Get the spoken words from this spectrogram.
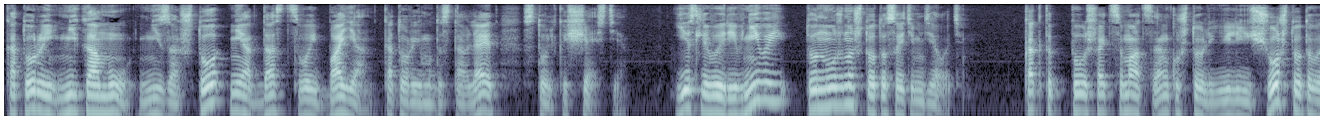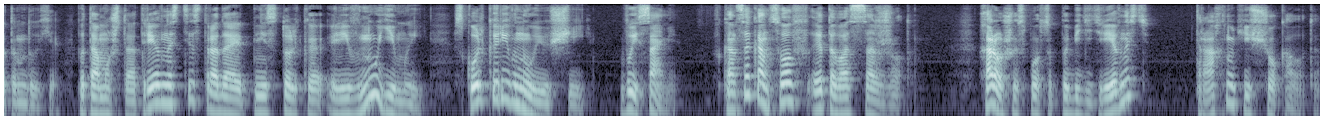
который никому ни за что не отдаст свой баян, который ему доставляет столько счастья. Если вы ревнивый, то нужно что-то с этим делать. Как-то повышать самооценку, что ли, или еще что-то в этом духе. Потому что от ревности страдает не столько ревнуемый, сколько ревнующий. Вы сами. В конце концов, это вас сожжет. Хороший способ победить ревность – трахнуть еще кого-то.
